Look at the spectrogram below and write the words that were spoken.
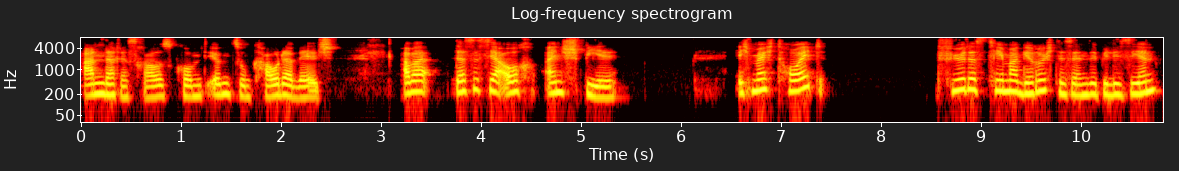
anderes rauskommt, irgend so ein Kauderwelsch. Aber das ist ja auch ein Spiel. Ich möchte heute für das Thema Gerüchte sensibilisieren,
